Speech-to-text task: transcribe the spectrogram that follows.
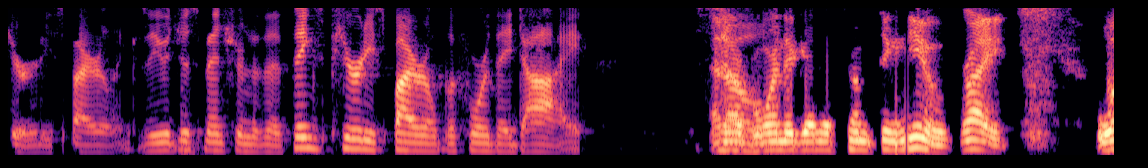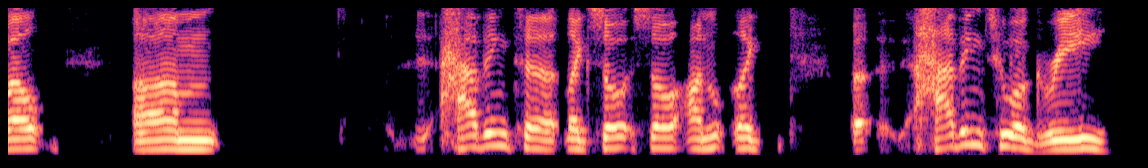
purity spiraling? Because you just mentioned the things purity spiral before they die, so... and are born again as something new, right? Well, um, having to like so so on like uh, having to agree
